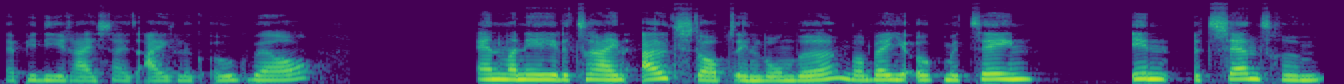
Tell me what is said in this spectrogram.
heb je die reistijd eigenlijk ook wel. En wanneer je de trein uitstapt in Londen, dan ben je ook meteen in het centrum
